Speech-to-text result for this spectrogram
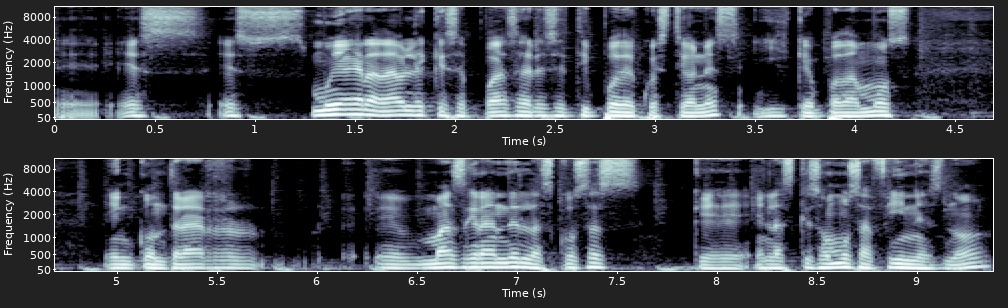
eh, es, es, muy agradable que se pueda hacer ese tipo de cuestiones y que podamos encontrar eh, más grandes las cosas que, en las que somos afines, ¿no?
